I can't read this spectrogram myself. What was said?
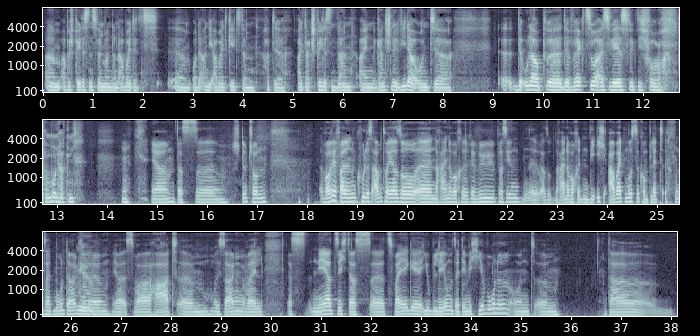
Ähm, aber spätestens, wenn man dann arbeitet ähm, oder an die Arbeit geht, dann hat der Alltag spätestens dann einen ganz schnell wieder und äh, äh der Urlaub, äh, der wirkt so, als wäre es wirklich vor ein paar Monaten. Hm. Ja, das äh, stimmt schon. War auf jeden Fall ein cooles Abenteuer, so äh, nach einer Woche Revue passieren, äh, also nach einer Woche, in die ich arbeiten musste, komplett seit Montag. Ja, ähm, ja es war hart, ähm, muss ich sagen, weil es nähert sich das äh, zweijährige Jubiläum, seitdem ich hier wohne und ähm, da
